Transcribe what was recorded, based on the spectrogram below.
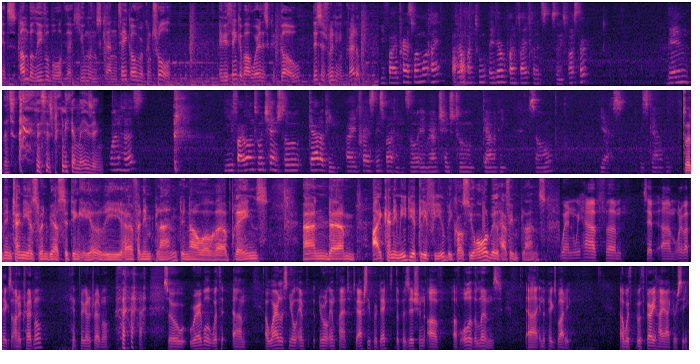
It's unbelievable that humans can take over control. If you think about where this could go, this is really incredible. If I press one more time, Uh-huh. 0.2, uh, 0.5 hertz, so it's faster. Then That's this is really amazing. 1 hertz. If I want to change to galloping, I press this button, so it will change to galloping. So, yes, So in 10 years, when we are sitting here, we have an implant in our uh, brains. And um, I can immediately feel, because you all will have implants, When we have, um, say, um, one of our pigs on a treadmill, pig on a treadmill, so we're able with um, a wireless neural, imp- neural implant to actually predict the position of, of all of the limbs uh, in the pig's body uh, with, with very high accuracy.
